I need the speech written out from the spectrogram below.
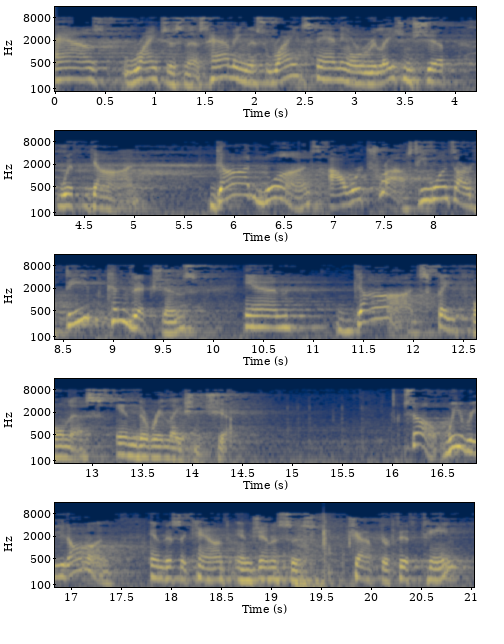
as righteousness, having this right standing or relationship with God. God wants our trust. He wants our deep convictions in God's faithfulness in the relationship. So, we read on in this account in Genesis chapter 15.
